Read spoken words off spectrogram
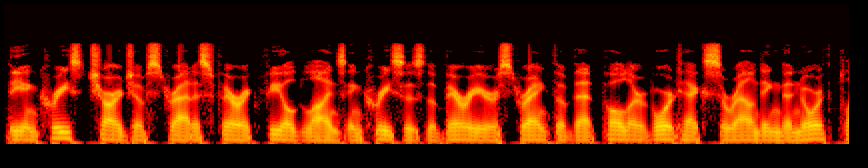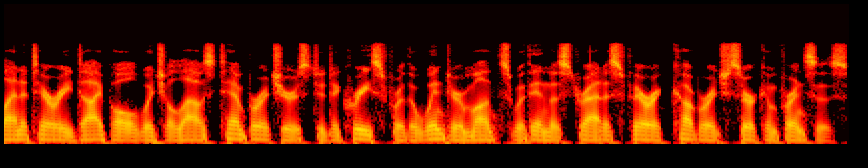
The increased charge of stratospheric field lines increases the barrier strength of that polar vortex surrounding the north planetary dipole which allows temperatures to decrease for the winter months within the stratospheric coverage circumferences.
